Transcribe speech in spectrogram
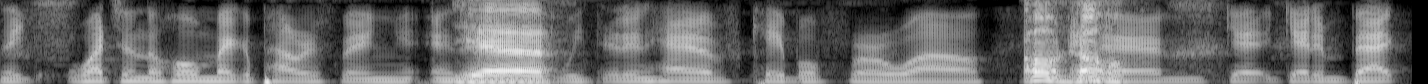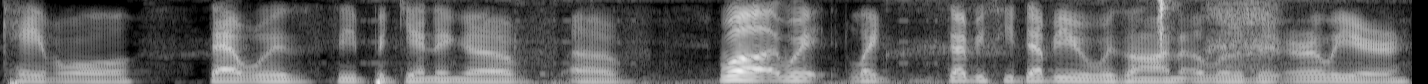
like watching the whole Mega Powers thing and Yeah. we didn't have cable for a while Oh no! and get, getting back cable that was the beginning of of well wait like WCW was on a little bit earlier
